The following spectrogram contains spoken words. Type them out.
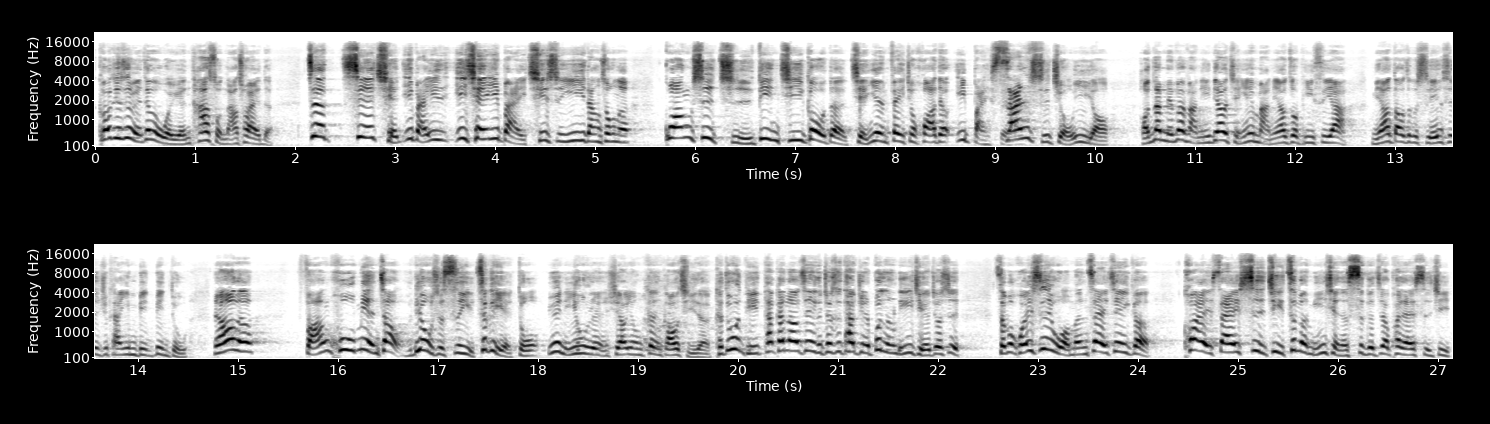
高金素梅这个委员他所拿出来的这些钱一百一一千一百七十一亿当中呢，光是指定机构的检验费就花掉一百三十九亿哦。好，那没办法，你一定要检验嘛，你要做 PCR，你要到这个实验室去看硬病病毒。然后呢，防护面罩六十四亿，这个也多，因为你医护人员需要用更高级的。可是问题，他看到这个，就是他觉得不能理解，就是怎么回事？我们在这个快筛试剂这么明显的四个字叫快筛试剂，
